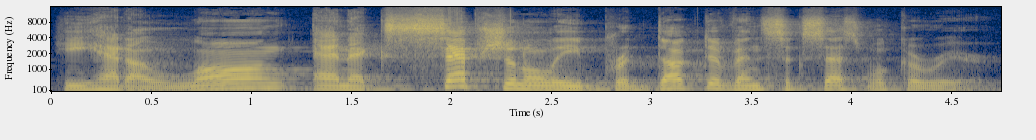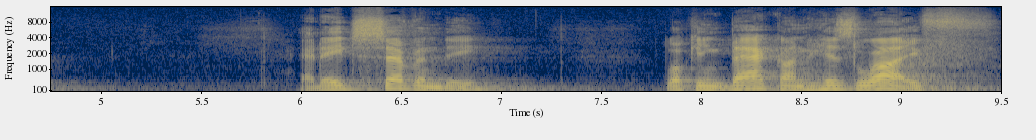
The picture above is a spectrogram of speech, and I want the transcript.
He had a long and exceptionally productive and successful career. At age 70, looking back on his life,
